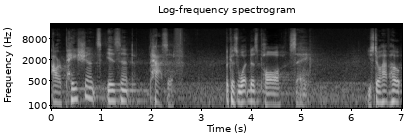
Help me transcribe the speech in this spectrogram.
our patience isn't passive. Because what does Paul say? You still have hope.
